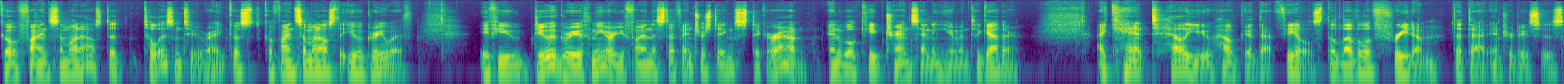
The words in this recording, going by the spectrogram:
go find someone else to, to listen to, right? Go, go find someone else that you agree with. If you do agree with me or you find this stuff interesting, stick around and we'll keep transcending human together. I can't tell you how good that feels, the level of freedom that that introduces.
